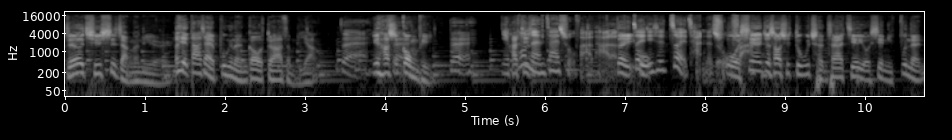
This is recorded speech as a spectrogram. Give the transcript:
十二区市长的女儿，而且大家也不能够对她怎么样。对，因为她是贡品。对。也不能再处罚他了，对，这已经是最惨的处罚。我现在就是要去都城参加饥饿游戏，你不能，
